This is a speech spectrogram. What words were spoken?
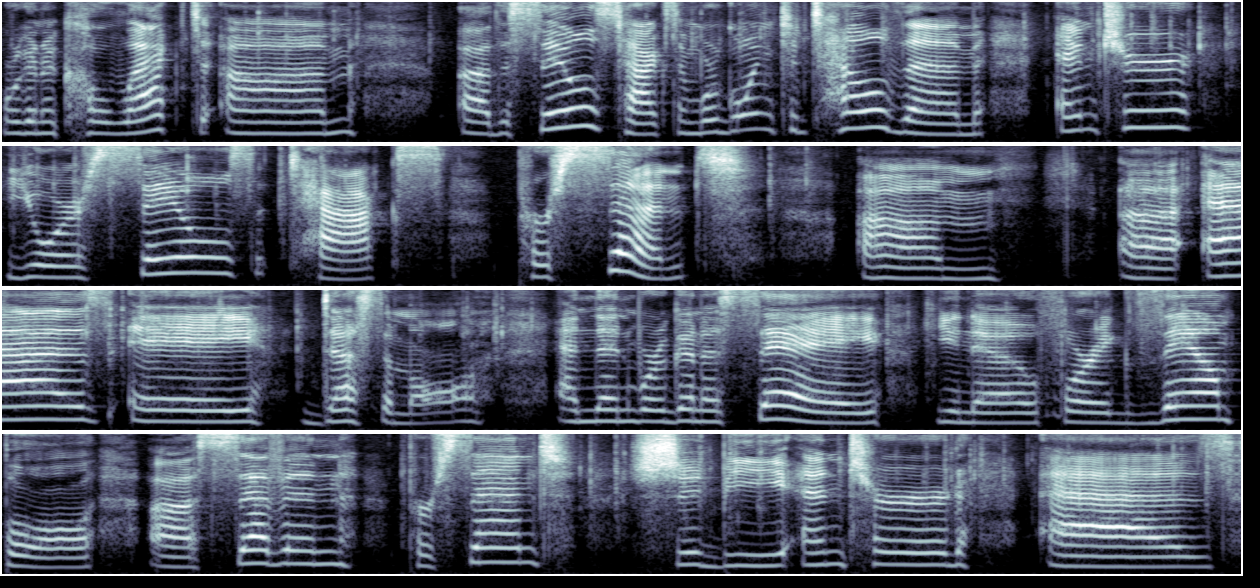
we're going to collect um, uh, the sales tax and we're going to tell them enter your sales tax percent um, uh, as a decimal. And then we're going to say, you know, for example, uh, 7% should be entered as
